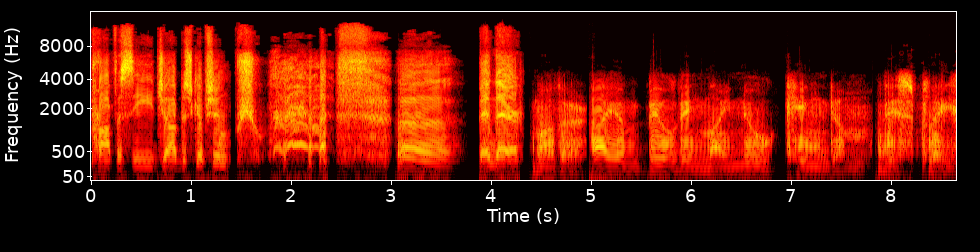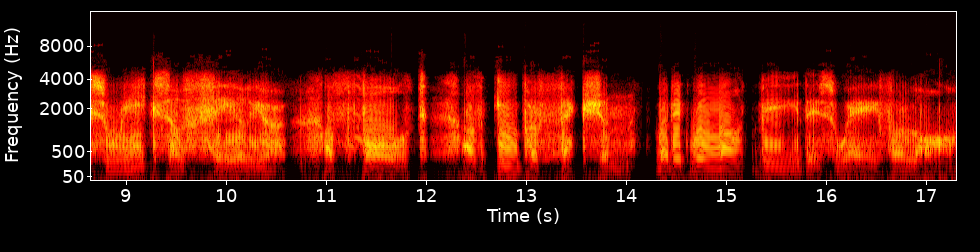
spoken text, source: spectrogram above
prophecy job description. uh, been there. Mother, I am building my new kingdom. This place reeks of failure, of fault, of imperfection. But it will not be this way for long.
